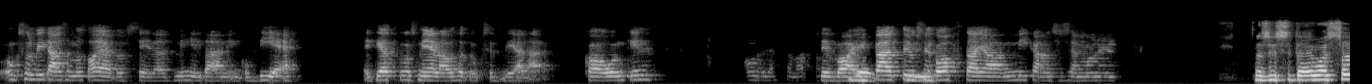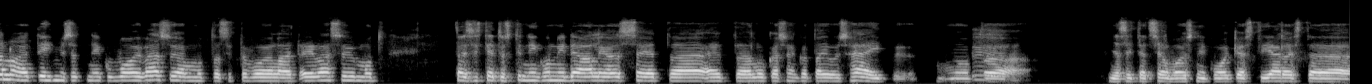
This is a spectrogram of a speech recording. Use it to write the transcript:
onko sulla mitään semmoista ajatus siitä, että mihin tämä niinku vie? Että jatkuuko mielenosoitukset vielä kauankin oletettavasti vai no, päättyykö se niin. kohta ja mikä on se semmoinen No siis sitä ei voi sanoa, että ihmiset niin kuin voi väsyä, mutta sitten voi olla, että ei väsy, mutta tai siis tietysti niin kuin ideaali olisi se, että, että Lukasenko tajuisi häipyä, mutta mm. Ja sitten, että siellä voisi niinku oikeasti järjestää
